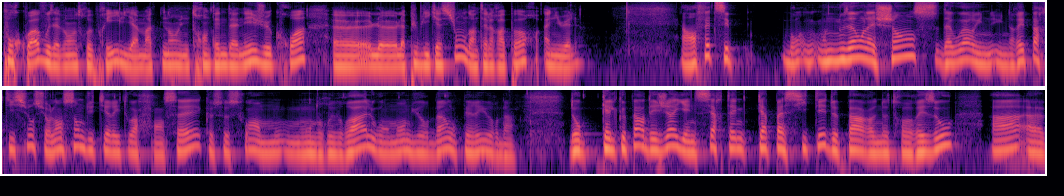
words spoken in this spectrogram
pourquoi vous avez entrepris, il y a maintenant une trentaine d'années, je crois, euh, la publication d'un tel rapport annuel. Alors en fait, c'est Bon, nous avons la chance d'avoir une, répartition sur l'ensemble du territoire français, que ce soit en monde rural ou en monde urbain ou périurbain. Donc, quelque part, déjà, il y a une certaine capacité de par notre réseau à,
